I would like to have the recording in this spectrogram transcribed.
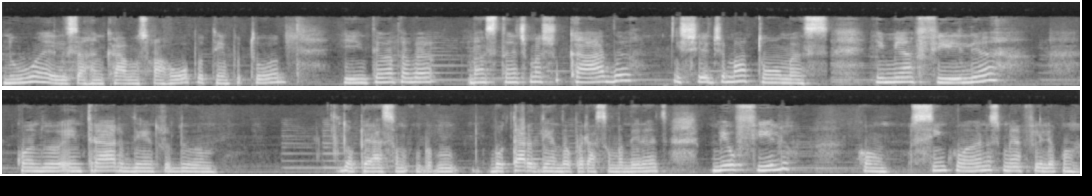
nua, eles arrancavam sua roupa o tempo todo. E então eu estava bastante machucada e cheia de hematomas. E minha filha, quando entraram dentro do da operação, botaram dentro da operação Bandeirantes, meu filho com 5 anos, minha filha com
